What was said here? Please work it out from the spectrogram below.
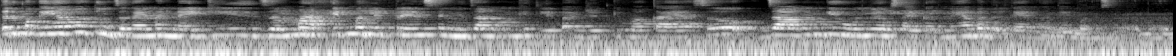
तर मग यावर तुमचं काय म्हणणं आहे की जर मार्केटमधले ट्रेंड्स त्यांनी जाणून घेतले पाहिजेत किंवा काय असं जाणून घेऊन व्यवसाय करणं याबद्दल काय म्हणते आहे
